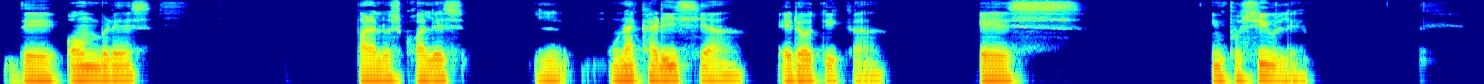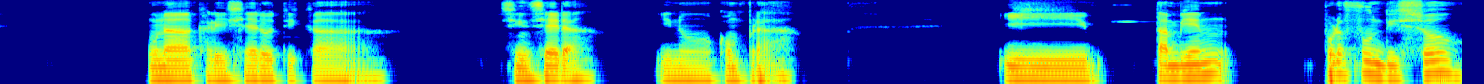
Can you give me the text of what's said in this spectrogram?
de hombres para los cuales una caricia erótica es imposible. Una caricia erótica sincera y no comprada. Y también profundizó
